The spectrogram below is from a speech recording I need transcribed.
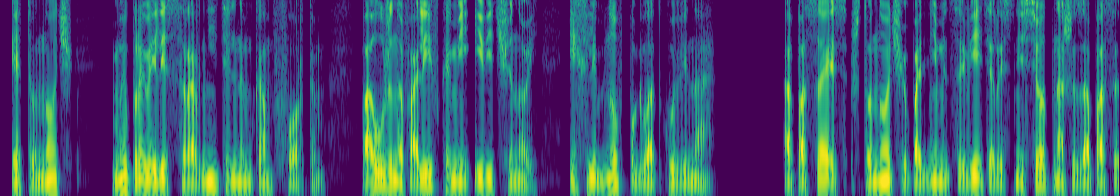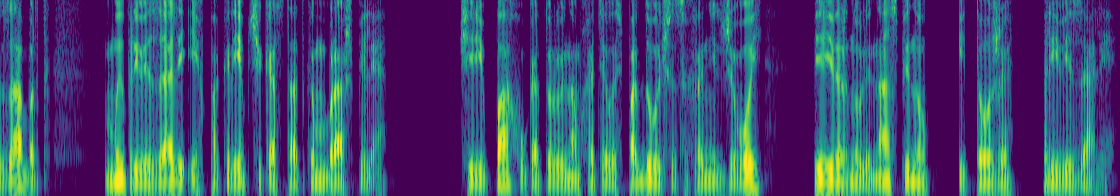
Эту ночь мы провели с сравнительным комфортом, поужинав оливками и ветчиной и хлебнув по глотку вина. Опасаясь, что ночью поднимется ветер и снесет наши запасы за борт, мы привязали их покрепче к остаткам брашпиля. Черепаху, которую нам хотелось подольше сохранить живой, перевернули на спину и тоже привязали.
